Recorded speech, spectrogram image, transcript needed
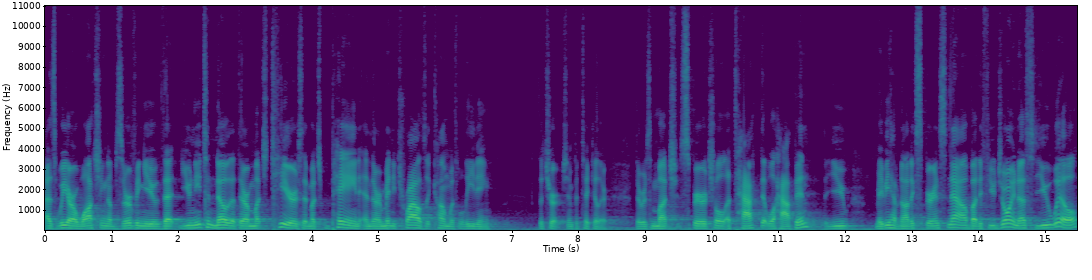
as we are watching and observing you, that you need to know that there are much tears and much pain, and there are many trials that come with leading the church in particular. There is much spiritual attack that will happen that you maybe have not experienced now, but if you join us, you will.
